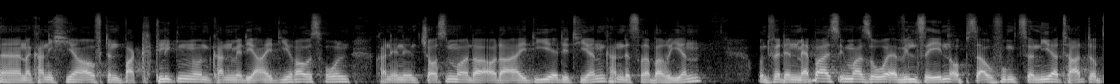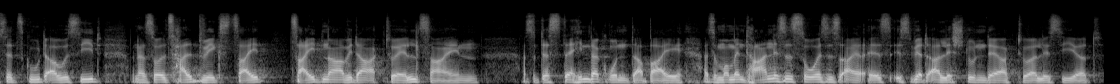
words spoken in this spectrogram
dann kann ich hier auf den Bug klicken und kann mir die ID rausholen, kann in den JOSM oder, oder ID editieren, kann das reparieren. Und für den Mapper ist immer so, er will sehen, ob es auch funktioniert hat, ob es jetzt gut aussieht. Und da soll es halbwegs zeit, zeitnah wieder aktuell sein. Also das ist der Hintergrund dabei. Also momentan ist es so, es, ist, es, es wird alle Stunde aktualisiert.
